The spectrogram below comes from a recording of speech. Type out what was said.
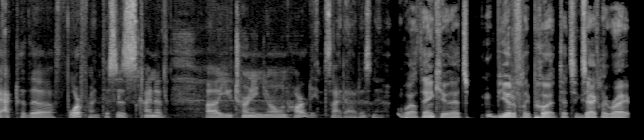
back to the forefront. This is kind of uh, you turning your own heart inside out, isn't it? Well, thank you. That's beautifully put. That's exactly right.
